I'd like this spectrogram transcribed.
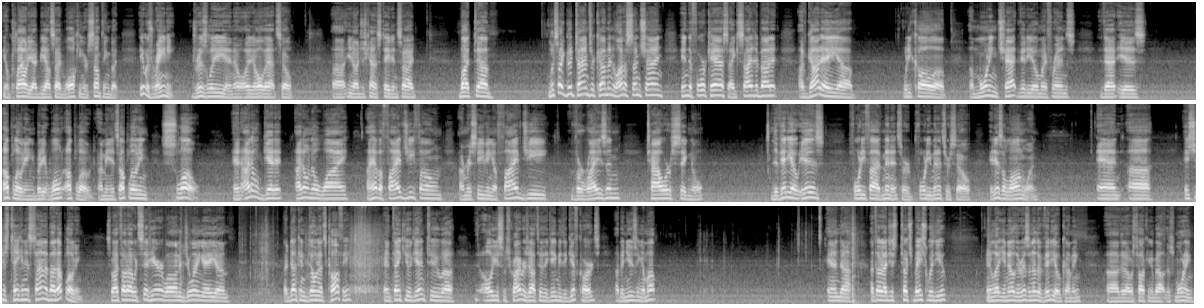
you know, cloudy, I'd be outside walking or something. But it was rainy, drizzly, and all, and all that. So, uh, you know, I just kind of stayed inside. But um, looks like good times are coming. A lot of sunshine in the forecast. I'm excited about it. I've got a, uh, what do you call a, a morning chat video, my friends, that is uploading, but it won't upload. I mean, it's uploading slow. And I don't get it. I don't know why. I have a 5G phone. I'm receiving a 5G Verizon tower signal. The video is 45 minutes or 40 minutes or so. It is a long one. And uh, it's just taking its time about uploading. So I thought I would sit here while I'm enjoying a, um, a Dunkin' Donuts coffee. And thank you again to uh, all you subscribers out there that gave me the gift cards. I've been using them up. And uh, I thought I'd just touch base with you and let you know there is another video coming uh, that I was talking about this morning.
